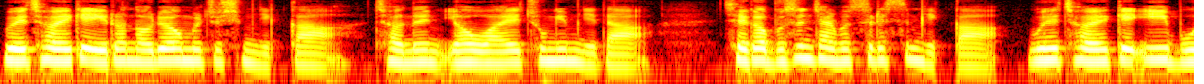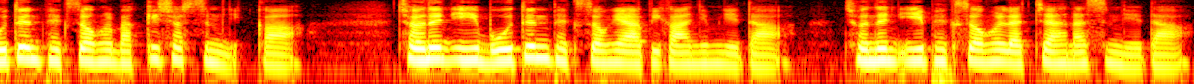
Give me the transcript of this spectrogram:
왜 저에게 이런 어려움을 주십니까? 저는 여호와의 종입니다. 제가 무슨 잘못을 했습니까? 왜 저에게 이 모든 백성을 맡기셨습니까? 저는 이 모든 백성의 아비가 아닙니다. 저는 이 백성을 낳지 않았습니다.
